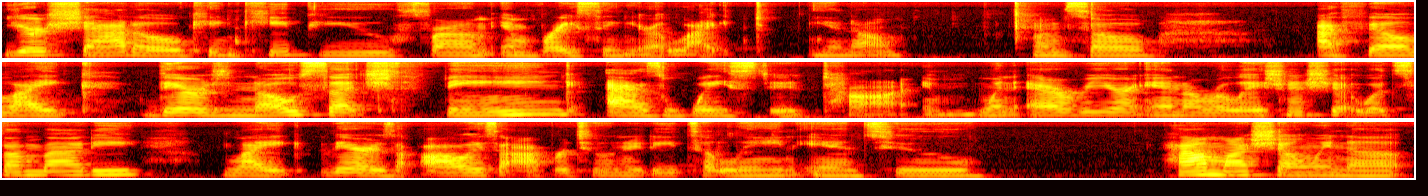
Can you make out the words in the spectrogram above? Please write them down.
your shadow can keep you from embracing your light, you know? And so I feel like there's no such thing as wasted time. Whenever you're in a relationship with somebody, like there is always an opportunity to lean into how am I showing up?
